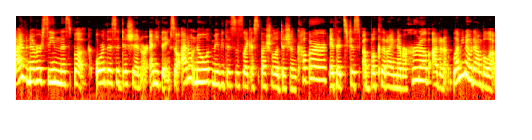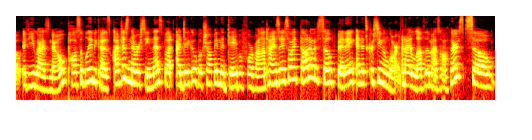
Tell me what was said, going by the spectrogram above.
I've never seen this book or this edition or anything, so I don't know if maybe this is like a special edition cover, if it's just a book that I never heard of, I don't know. Let me know down below if you guys know, possibly, because I've just never seen this, but I did go book shopping the day before Valentine's Day, so I thought it was so fitting, and it's Christina Lauren, and I love them as authors, so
